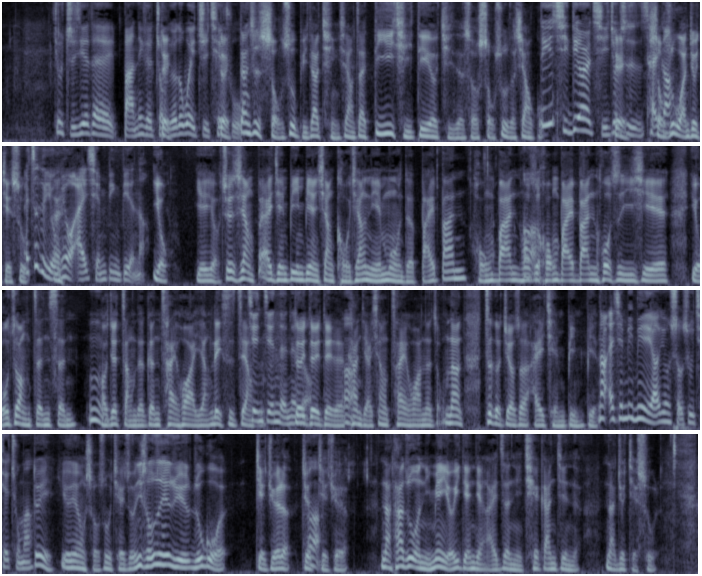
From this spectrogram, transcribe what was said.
就直接在把那个肿瘤的位置切除。但是手术比较倾向在第一期、第二期的时候，手术的效果。第一期、第二期就是才手术完就结束。哎，这个有没有癌前病变呢？有。也有，就是像癌前病变，像口腔黏膜的白斑、红斑，或是红白斑，或是一些油状增生，嗯，哦，就长得跟菜花一样，类似这样尖尖的那种，对对对对，看起来像菜花那种。那这个叫做癌前病变。那癌前病变也要用手术切除吗？对，要用手术切除。你手术切除如果解决了，就解决了。那它如果里面有一点点癌症，你切干净了。那就结束了。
